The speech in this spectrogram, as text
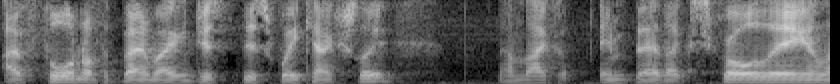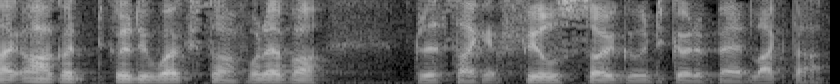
I've fallen off the bandwagon just this week actually. I'm like in bed, like scrolling, and like, oh, I got got to do work stuff, whatever. But it's like it feels so good to go to bed like that.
